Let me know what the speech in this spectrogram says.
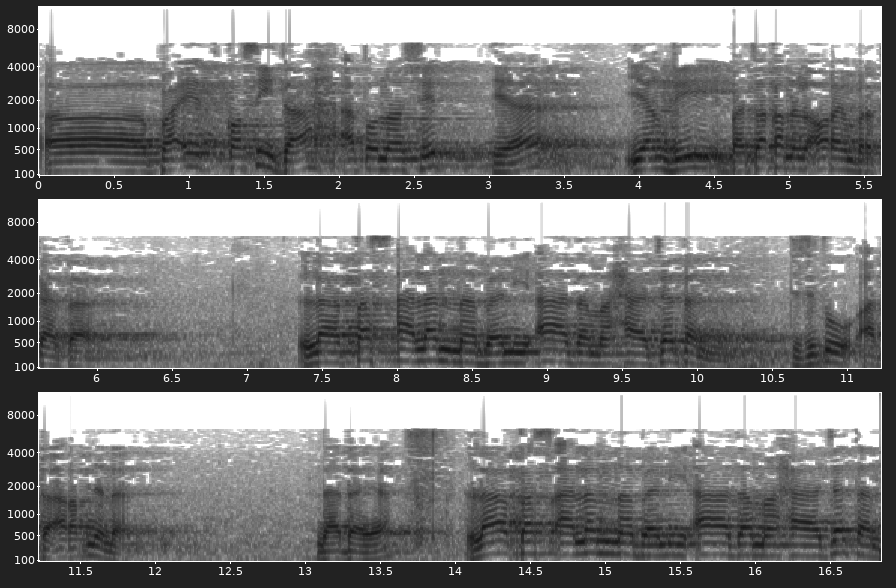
uh, bait qasidah atau nasyid ya yang dibacakan oleh orang yang berkata la tas'alanna bani adam hajatan. Di situ ada Arabnya enggak tidak ada ya. La tas'alanna bani Adam hajatan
